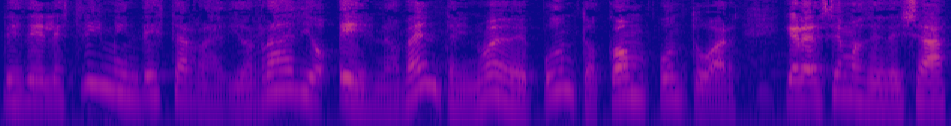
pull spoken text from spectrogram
desde el streaming de esta radio, radio e99.com.ar. Y agradecemos desde ya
